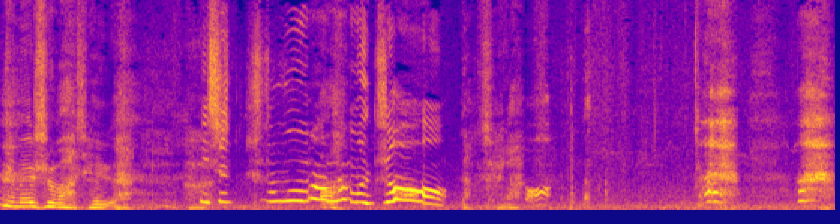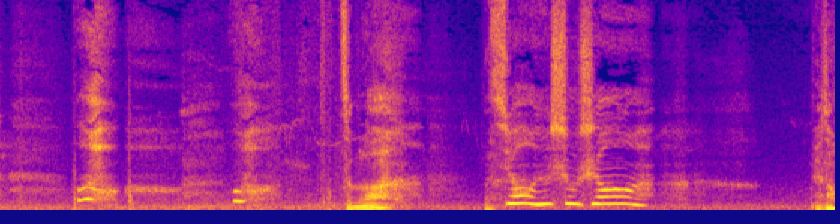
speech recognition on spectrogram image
你没事吧，千羽？你是猪吗？那么重？起来。怎么了？脚好像受伤了。别动。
